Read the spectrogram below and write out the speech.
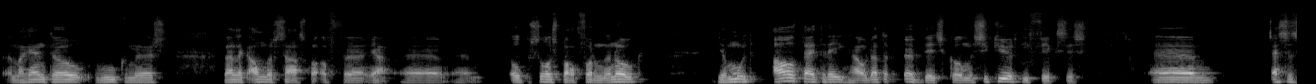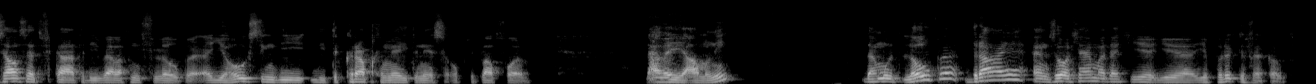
Magento, WooCommerce, welk ander SaaS of eh, ja, eh, open source platform dan ook. Je moet altijd rekening houden dat er updates komen, security fixes, ehm, SSL-certificaten die wel of niet verlopen, je hosting die, die te krap gemeten is op je platform. Dat weet je allemaal niet. Dat moet lopen, draaien en zorg jij maar dat je je, je producten verkoopt.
